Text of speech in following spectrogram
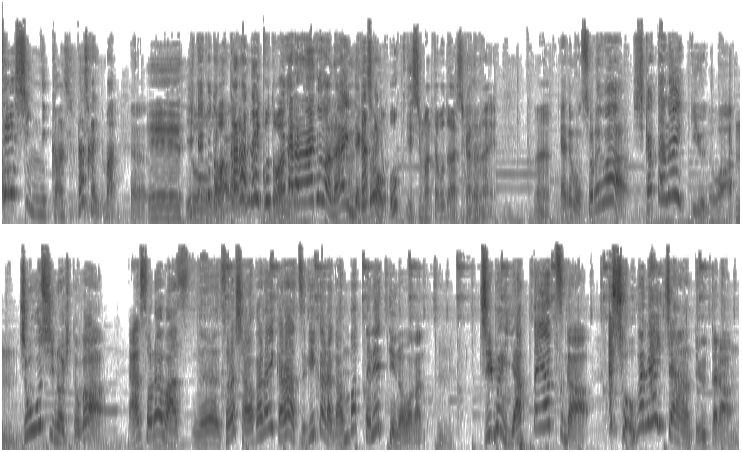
精神に関して確かにまあな、うん。えーっととわかららないことはわからないことはないんだけど。確かに起きてしまったことは仕方ない。うん。いやでもそれは仕方ないっていうのは、うん。上司の人があそれは、ね、それはしょうがないから次から頑張ってねっていうのは分かんない。うん自分やったやつがあしょうがないじゃんって言ったら、うん。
